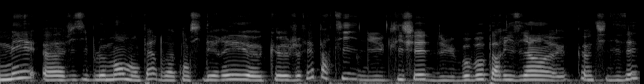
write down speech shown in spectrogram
Mais euh, visiblement, mon père doit considérer euh, que je fais partie du cliché du bobo parisien, euh, comme tu disais.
